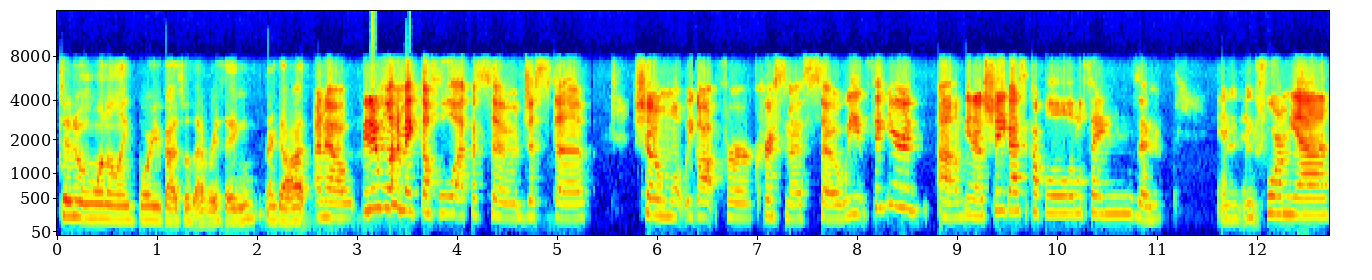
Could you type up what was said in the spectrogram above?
didn't want to like bore you guys with everything I got. I know we didn't want to make the whole episode just to show what we got for Christmas, so we figured, um, you know, show you guys a couple of little things and and inform ya.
